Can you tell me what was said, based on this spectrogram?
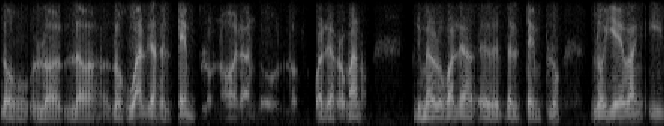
los, los, guardias del templo, no eran los, guardias romanos. Primero los guardias eh, del templo lo llevan y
